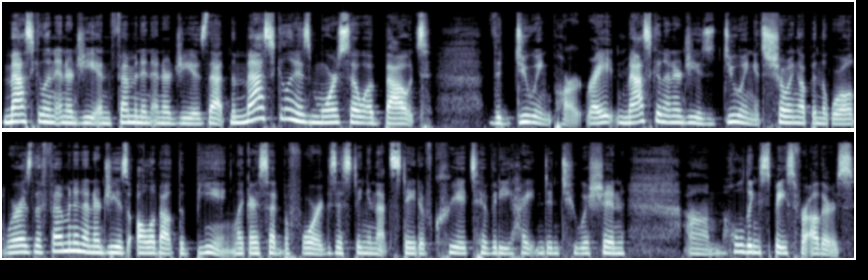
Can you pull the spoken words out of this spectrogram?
masculine energy and feminine energy is that the masculine is more so about the doing part, right? Masculine energy is doing, it's showing up in the world, whereas the feminine energy is all about the being, like I said before, existing in that state of creativity, heightened intuition, um, holding space for others.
